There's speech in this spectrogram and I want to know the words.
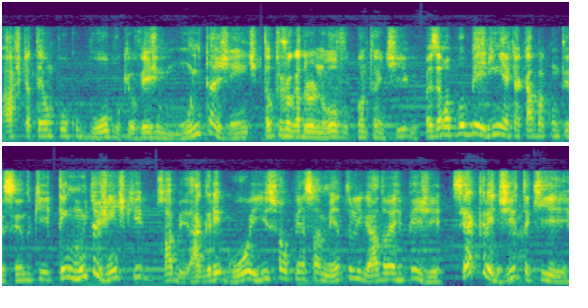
acho que até um pouco bobo, que eu vejo em muita gente, tanto jogador novo quanto antigo, mas é uma bobeirinha que acaba acontecendo que tem muita gente que, sabe, agregou isso ao pensamento ligado ao RPG. Você acredita que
